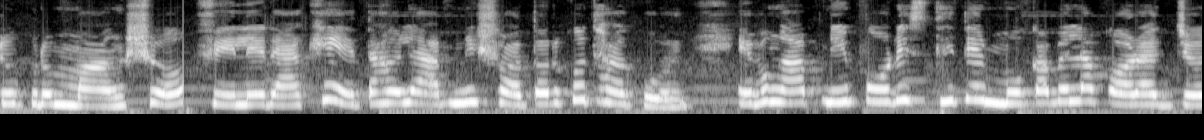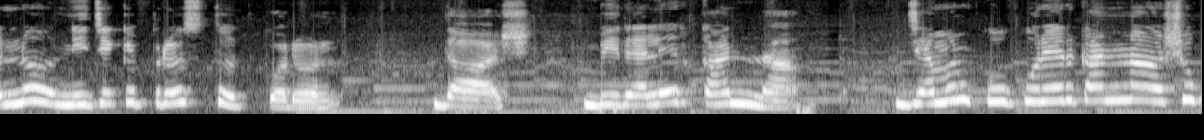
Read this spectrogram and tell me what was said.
টুকরো মাংস ফেলে রাখে, তাহলে আপনি সতর্ক থাকুন এবং আপনি পরিস্থিতির মোকাবেলা করার জন্য নিজেকে প্রস্তুত করুন। দশ, বিড়ালের কান্না। যেমন কুকুরের কান্না অশুভ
